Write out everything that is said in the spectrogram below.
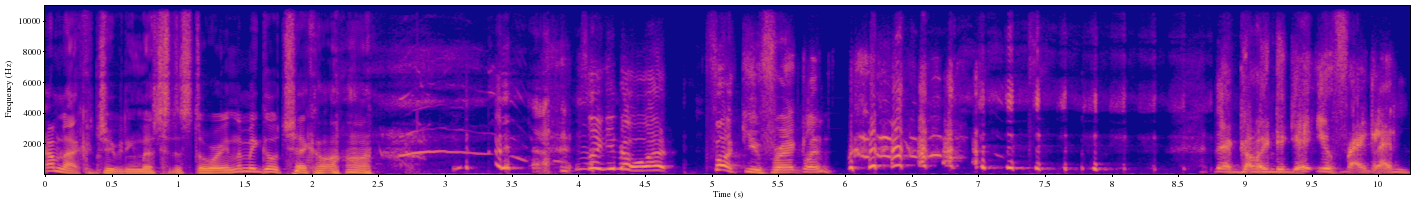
I'm not contributing much to the story. Let me go check on. It's like, you know what? Fuck you, Franklin. They're going to get you, Franklin.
